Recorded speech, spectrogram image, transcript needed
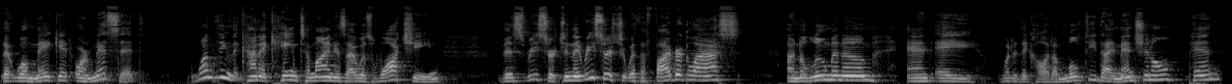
that we'll make it or miss it. One thing that kind of came to mind as I was watching this research, and they researched it with a fiberglass, an aluminum, and a what did they call it? A multi-dimensional pen.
